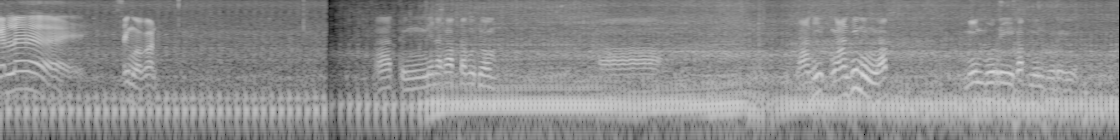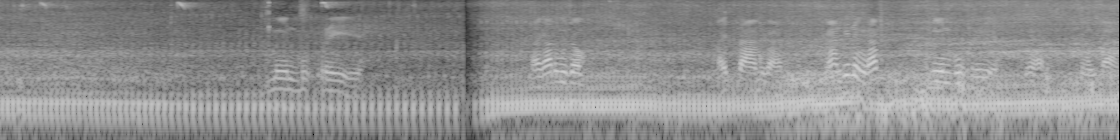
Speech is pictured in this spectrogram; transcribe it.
กันเลยใส่หมวก่อนมาถึงนี่นะครับท่านผู้ชมงานที่งานที่หนึ่งครับมีนบุรีครับมีนบุรีมีนบุรีไปครับท่านผู้ชม ตามกันงานที่หนึ่งครับมีนบุรีนะครับสงการ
